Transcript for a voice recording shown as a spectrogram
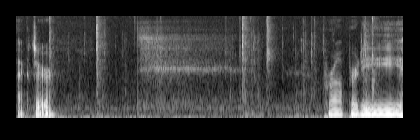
Factor. property.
